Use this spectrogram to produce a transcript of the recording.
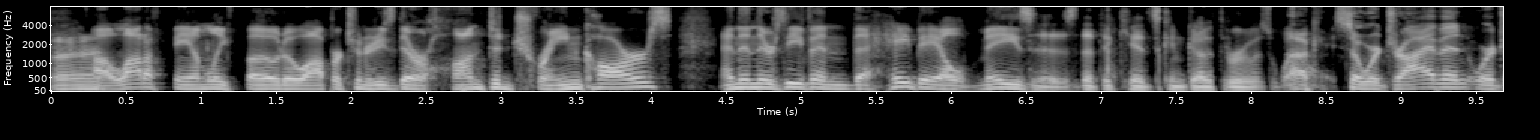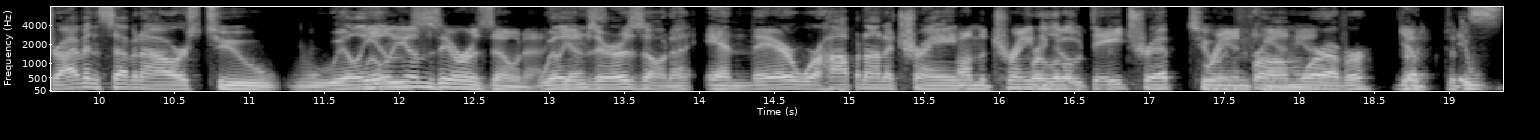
A lot of family photo opportunities. There are haunted train cars. And then there's even the hay bale mazes that the kids can go through as well. Okay, so we're driving. We're driving seven hours to Williams, Williams, Arizona. Williams, Yes. Arizona, and there we're hopping on a train On the train for a little day trip to and from Canyon. wherever. Yep. To the, it- to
